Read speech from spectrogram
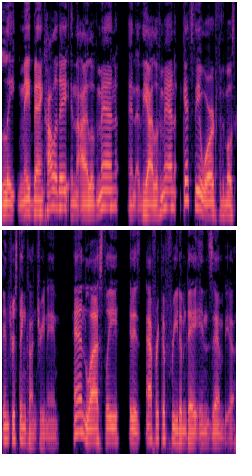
late May bank holiday in the Isle of Man, and the Isle of Man gets the award for the most interesting country name. And lastly, it is Africa Freedom Day in Zambia.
